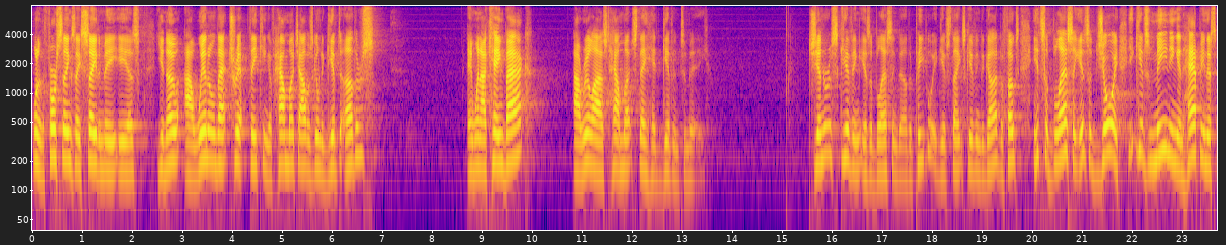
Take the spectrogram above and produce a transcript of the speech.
One of the first things they say to me is, You know, I went on that trip thinking of how much I was going to give to others. And when I came back, I realized how much they had given to me. Generous giving is a blessing to other people. It gives thanksgiving to God. But, folks, it's a blessing. It's a joy. It gives meaning and happiness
